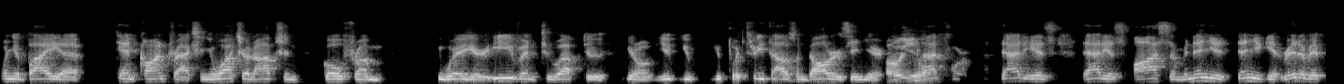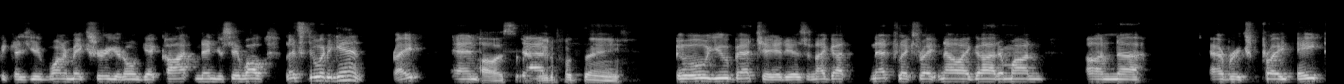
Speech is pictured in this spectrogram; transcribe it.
when you buy uh, ten contracts and you watch an option go from where you're even to up to you know you you you put three thousand dollars in your oh, yeah. platform that is that is awesome. And then you then you get rid of it because you want to make sure you don't get caught. And then you say, well, let's do it again, right? And oh, it's a that, beautiful thing. Oh, you betcha it is. And I got Netflix right now. I got them on on uh, average price eight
